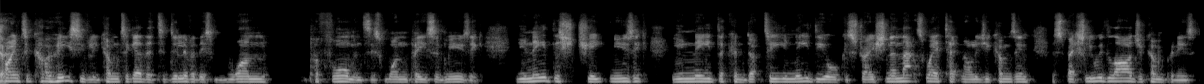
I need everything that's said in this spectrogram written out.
trying to cohesively come together to deliver this one performance, this one piece of music. You need the sheet music, you need the conductor, you need the orchestration. And that's where technology comes in, especially with larger companies.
